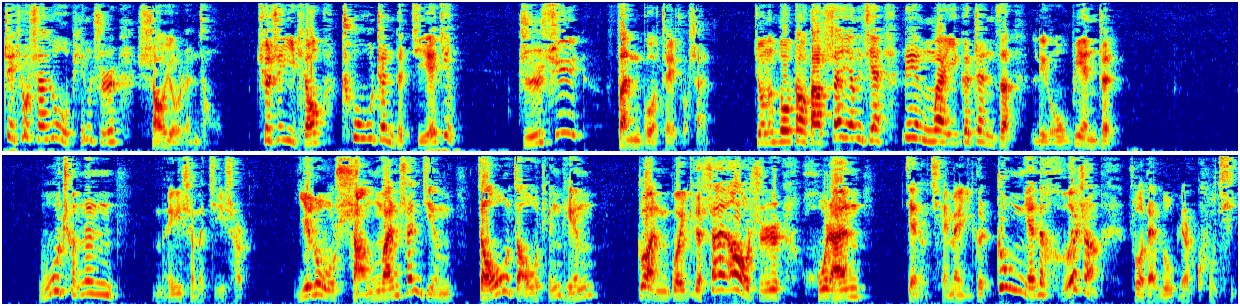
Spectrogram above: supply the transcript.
这条山路平时少有人走，却是一条出镇的捷径，只需翻过这座山，就能够到达山阳县另外一个镇子柳边镇。吴承恩没什么急事儿，一路赏完山景，走走停停，转过一个山坳时，忽然。见到前面一个中年的和尚坐在路边哭泣，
